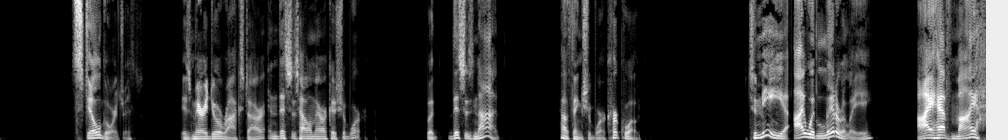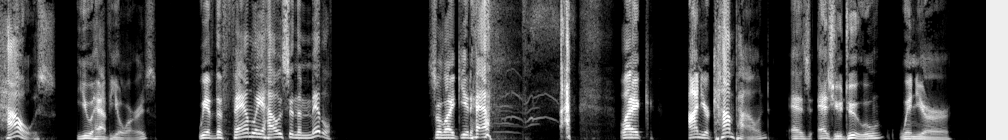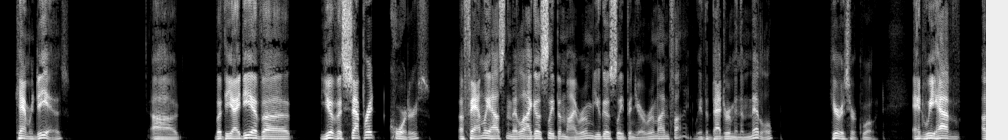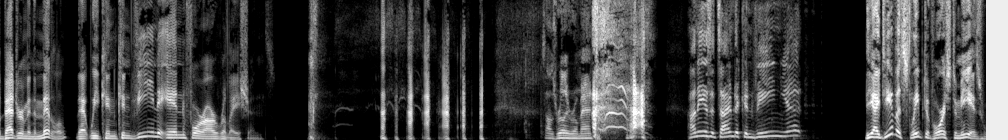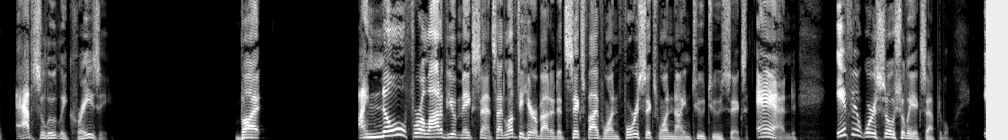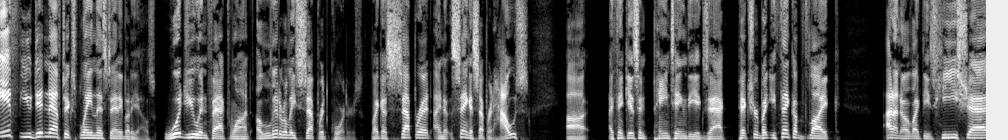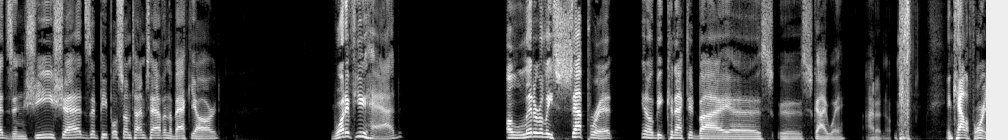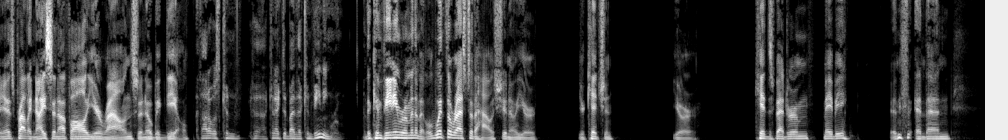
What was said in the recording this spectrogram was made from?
still gorgeous, is married to a rock star, and this is how America should work. But this is not how things should work. Her quote To me, I would literally, I have my house, you have yours. We have the family house in the middle. So, like, you'd have, like, on your compound, as as you do when you're Cameron Diaz. Uh, but the idea of uh, you have a separate quarters, a family house in the middle. I go sleep in my room. You go sleep in your room. I'm fine. We have a bedroom in the middle. Here is her quote, and we have a bedroom in the middle that we can convene in for our relations. sounds really romantic. Honey, is it time to convene yet? The idea of a sleep divorce to me is absolutely crazy. But I know for a lot of you it makes sense. I'd love to hear about it at 651 461 9226. And if it were socially acceptable, if you didn't have to explain this to anybody else, would you in fact want a literally separate quarters? Like a separate, I know saying a separate house, uh, I think isn't painting the exact picture, but you think of like, I don't know, like these he sheds and she sheds that people sometimes have in the backyard. What if you had a literally separate, you know, be connected by a skyway? I don't know. in California, it's probably nice enough all year round, so no big deal. I thought it was con- uh, connected by the convening room. The convening room in the middle with the rest of the house, you know, your your kitchen, your kid's bedroom, maybe, and and then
